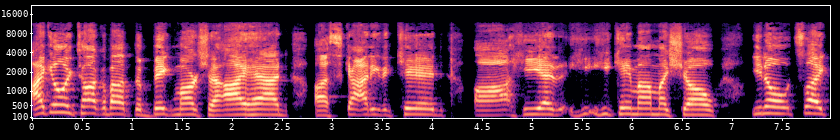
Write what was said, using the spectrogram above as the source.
I can only talk about the big march that I had. Uh, Scotty the kid, uh, he had he, he came on my show. You know, it's like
